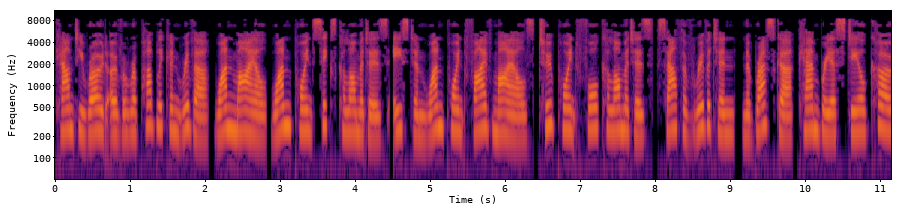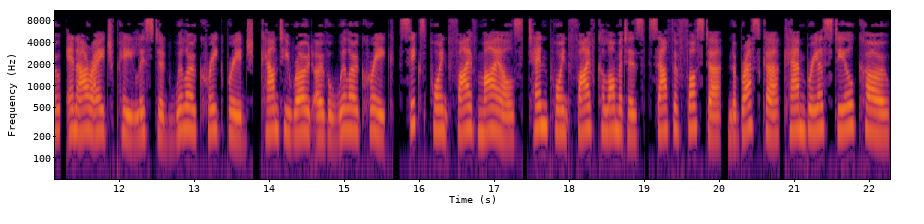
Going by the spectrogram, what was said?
county road over Republican River, 1 mile (1.6 kilometers) east and 1.5 miles (2.4 kilometers) south of Riverton, Nebraska. Cambria Steel Co., NRHP listed Willow Creek Bridge, county road over Willow Creek, 6.5 miles (10.5 kilometers) south of Foster, Nebraska. Cambria Steel Co.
